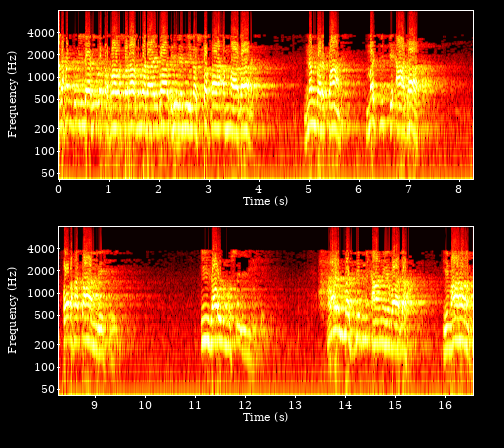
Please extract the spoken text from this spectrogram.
الحمد للہ وقفا وسلام الدین اصطفیٰ بعد. نمبر پانچ، مسجد کے آدھار اور حکام میں سے عیدا المسلی ہے ہر مسجد میں آنے والا امام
